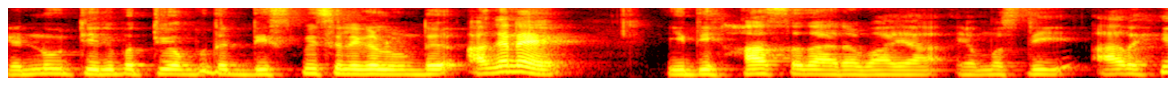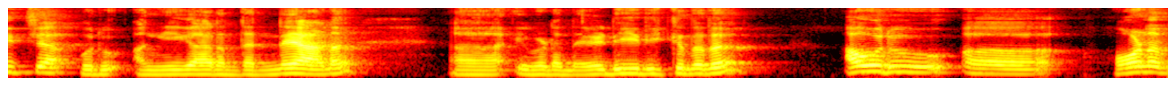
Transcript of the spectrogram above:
എണ്ണൂറ്റി ഇരുപത്തി ഒമ്പത് ഡിസ്മിസലുകളുണ്ട് അങ്ങനെ ഇതിഹാസ താരമായ എം എസ് ഡി അർഹിച്ച ഒരു അംഗീകാരം തന്നെയാണ് ഇവിടെ നേടിയിരിക്കുന്നത്. ആ ഒരു ഓണർ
